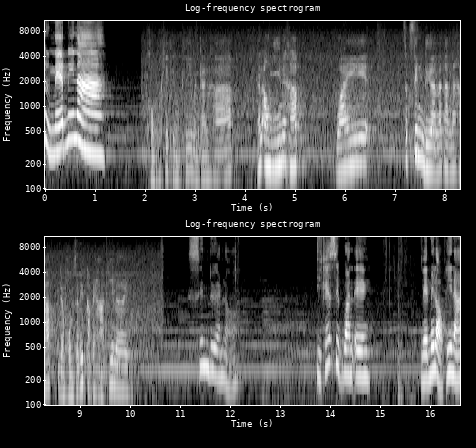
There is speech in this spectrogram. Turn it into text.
ถึงเน็ตนี่นา ผมก็คิดถึงพี่เหมือนกันครับ งั้นเอางี้ไหมครับ ไว้สักสิ้นเดือนแล้วกันนะครับ เดี๋ยวผมจะรีบกลับไปหาพี่เลย สิ้นเดือนเหรอ อีกแค่สิบวันเอง เน็ตไม่หลอกพี่นะ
